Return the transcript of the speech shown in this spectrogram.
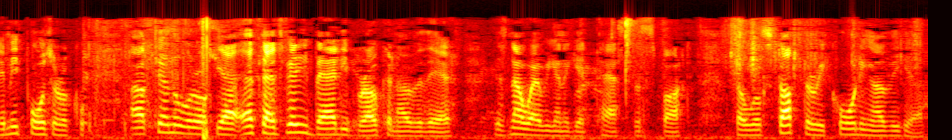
Let me pause the record. I'll turn the water off. Yeah, okay, it's very badly broken over there. There's no way we're going to get past this spot. So we'll stop the recording over here.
